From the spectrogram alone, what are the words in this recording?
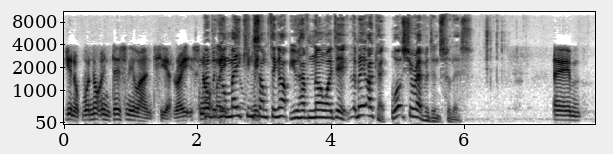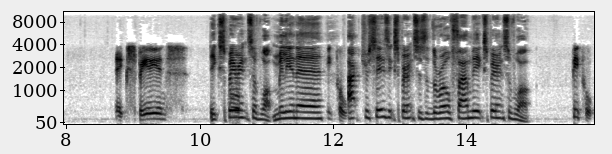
you know, we're not in Disneyland here, right? It's not. no, but like, you're making mean, something up. You have no idea. Let me. Okay, what's your evidence for this? Um, experience. Experience of what? Millionaire actresses. Experiences of the royal family. Experience of what? People.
